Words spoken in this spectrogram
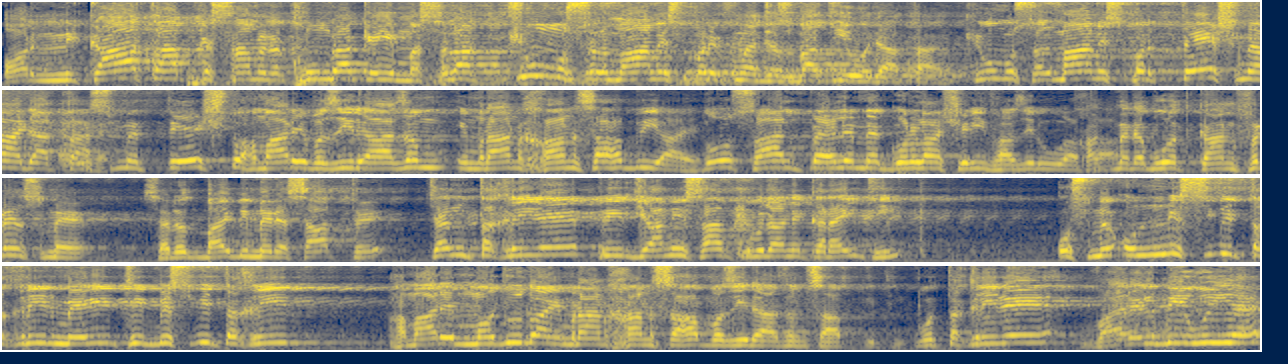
اور نکات آپ کے سامنے رکھوں گا کہ یہ مسئلہ کیوں مسلمان اس پر اتنا جذباتی ہو جاتا ہے؟ کیوں مسلمان اس پر تیش میں آ جاتا ہے؟ اس میں تیش تو ہمارے وزیر اعظم عمران خان صاحب بھی آئے۔ دو سال پہلے میں گرلا شریف حاضر ہوا ختم نبوت کانفرنس میں سرد بھائی بھی میرے ساتھ تھے۔ چند تقریریں پیر جامی صاحب قبلہ نے کرائی تھی۔ اس میں انیسویں تقریر میری تھی بیسویں تقریر ہمارے موجودہ عمران خان صاحب وزیر اعظم صاحب کی تھی۔ وہ تقریریں وائرل بھی ہوئی ہیں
